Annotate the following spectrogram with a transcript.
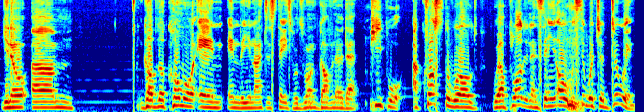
You know, um, Governor Cuomo in, in the United States was one governor that people across the world were applauding and saying, "Oh, we see what you're doing."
